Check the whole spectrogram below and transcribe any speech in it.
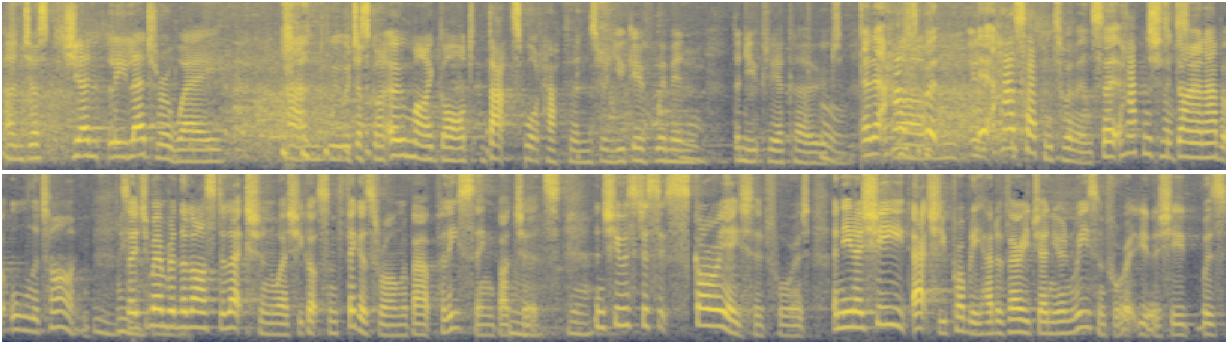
and just gently led her away. And we were just going, oh my God, that's what happens when you give women the nuclear code. Hmm. And it has, um, but it has happened to women. So it happens to Diane Abbott all the time. Mm, so do you remember in the last election where she got some figures wrong about policing budgets, mm, yeah. and she was just excoriated for it. And you know, she actually probably had a very genuine reason for it. You know, she was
